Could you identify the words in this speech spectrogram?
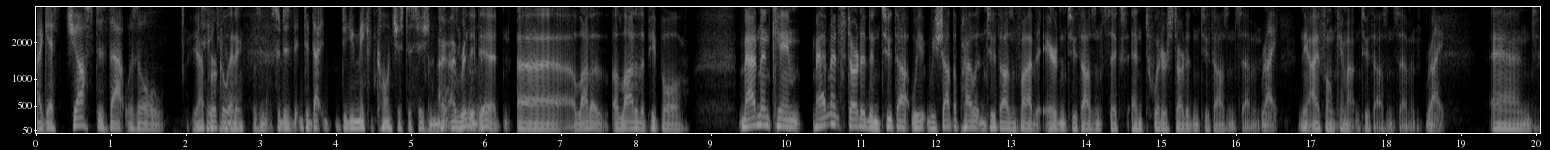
I guess just as that was all Yeah, percolating. off, wasn't it? So does did that did you make a conscious decision? I, I really did. Uh, a lot of a lot of the people. Mad Men came. Mad Men started in 2000. We we shot the pilot in 2005. It aired in 2006, and Twitter started in 2007. Right, And the iPhone came out in 2007, right. and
